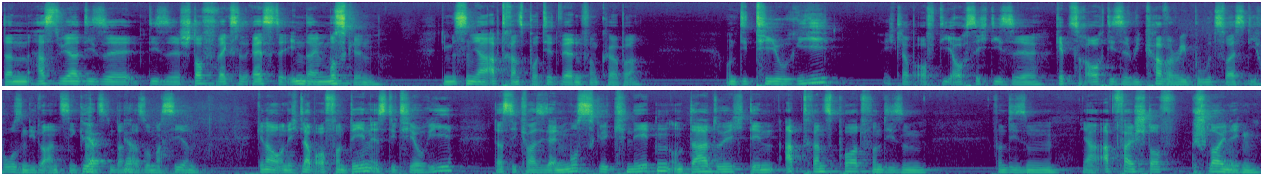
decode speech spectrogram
dann hast du ja diese, diese Stoffwechselreste in deinen Muskeln. Die müssen ja abtransportiert werden vom Körper. Und die Theorie, ich glaube, auf die auch sich diese, gibt es doch auch diese Recovery Boots, weißt du, die Hosen, die du anziehen kannst ja, und dann ja. da so massieren. Genau, und ich glaube, auch von denen ist die Theorie, dass sie quasi deinen Muskel kneten und dadurch den Abtransport von diesem, von diesem ja, Abfallstoff beschleunigen.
